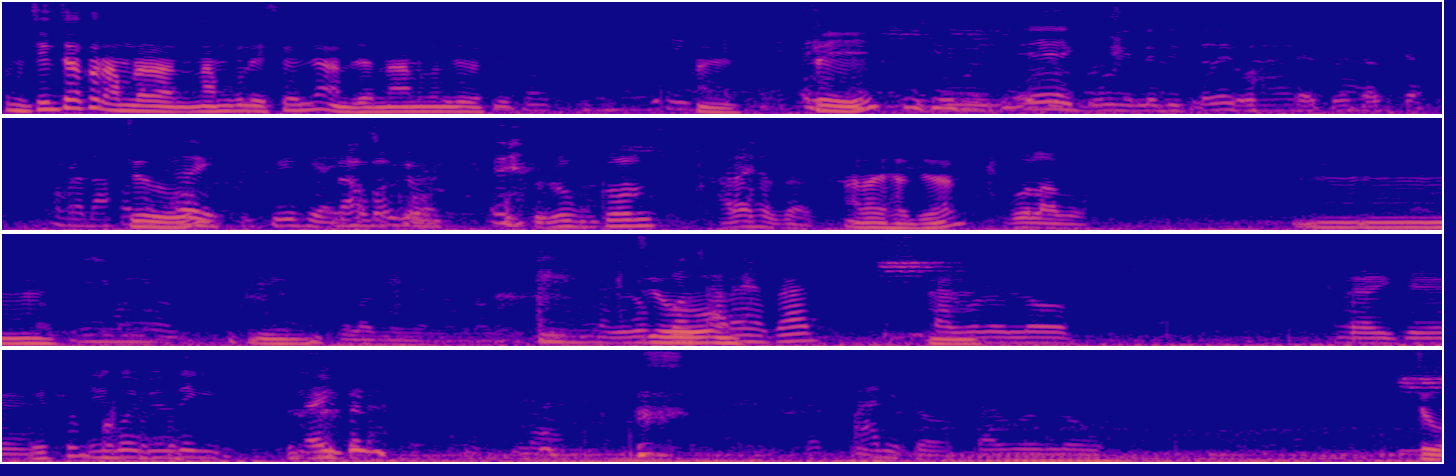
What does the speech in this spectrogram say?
তুমি চিন্তা করো আমরা নামগুলো শুনি না যে নারায়ণগঞ্জের কি আইছিস? রূপগঞ্জ আড়াই হাজার আড়াই হাজার তারপরে হলো টু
